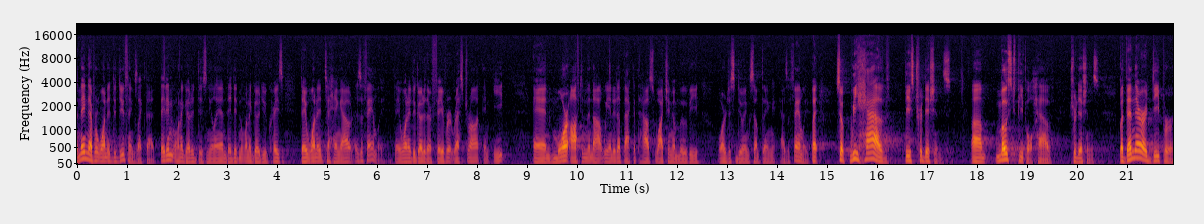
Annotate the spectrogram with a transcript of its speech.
and they never wanted to do things like that. They didn't want to go to Disneyland. They didn't want to go do crazy. They wanted to hang out as a family. They wanted to go to their favorite restaurant and eat. And more often than not, we ended up back at the house watching a movie or just doing something as a family. But so we have these traditions. Um, most people have traditions. But then there are deeper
